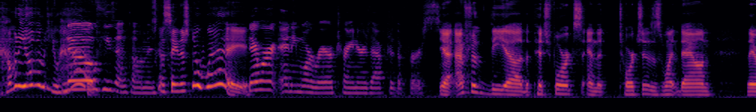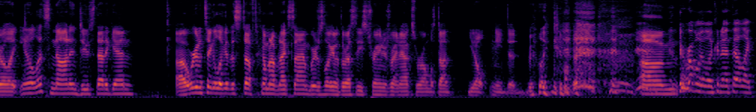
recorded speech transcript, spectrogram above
How many of them do you have? No, he's uncommon. I was gonna say there's no way. There weren't any more rare trainers after the first. Yeah, after the uh, the pitchforks and the torches went down, they were like, you know, let's not induce that again. Uh, we're gonna take a look at this stuff coming up next time. We're just looking at the rest of these trainers right now because we're almost done. You don't need to really do that. um, They're probably looking at that like,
